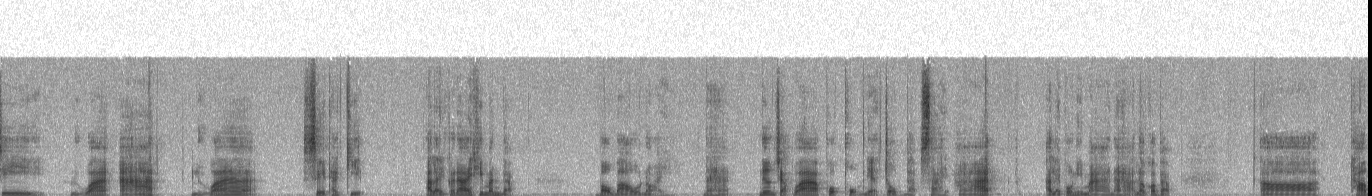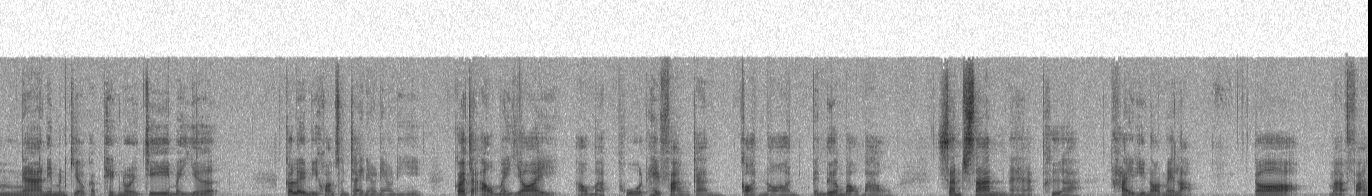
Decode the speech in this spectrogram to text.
ยี หรือว่า art หรือว่าเศรษฐกิจ อะไรก็ได้ที่มันแบบเบาๆหน่อยนะฮะเนื่องจากว่าพวกผมเนี่ยจบแบบสายอาร์ตอะไรพวกนี้มานะฮะแล้วก็แบบทำงานที่มันเกี่ยวกับเทคโนโลยีมาเยอะ ก็เลยมีความสนใจแนวๆนี้ ก็จะเอามาย่อยเอามาพูดให้ฟังกันก่อนนอน เป็นเรื่องเบาๆ สั้นๆนะฮะเผื่อใครที่นอนไม่หลับ ก็ มาฟัง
